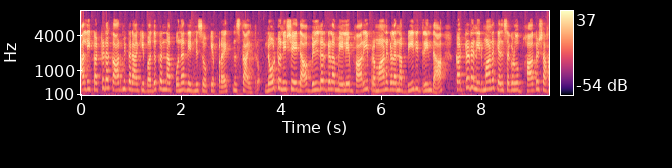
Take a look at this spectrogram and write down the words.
ಅಲ್ಲಿ ಕಟ್ಟಡ ಕಾರ್ಮಿಕರಾಗಿ ಬದುಕನ್ನ ಪುನರ್ ನಿರ್ಮಿಸೋಕೆ ಪ್ರಯತ್ನಿಸ್ತಾ ಇದ್ರು. ನೋಟು ನಿಷೇಧ ಬಿಲ್ಡರ್ಗಳ ಮೇಲೆ ಭಾರಿ ಪ್ರಮಾಣಗಳನ್ನ ಬೀರಿದ್ರಿಂದ ಕಟ್ಟಡ ನಿರ್ಮಾಣ ಕೆಲಸಗಳು ಭಾಗಶಃ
